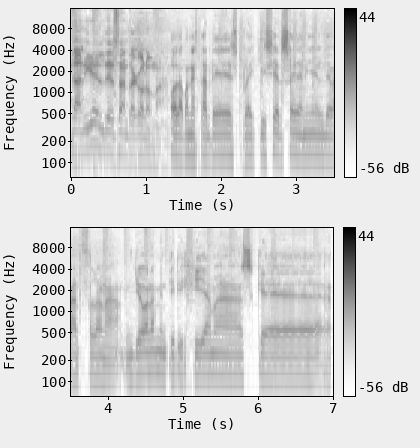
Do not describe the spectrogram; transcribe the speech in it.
Daniel de Santa Coloma. Hola, buenas tardes, Playkisser. Soy Daniel de Barcelona. Yo la mentirijilla más que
